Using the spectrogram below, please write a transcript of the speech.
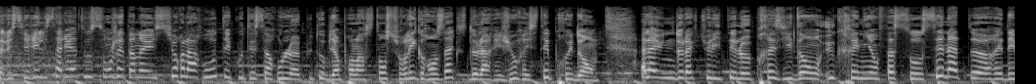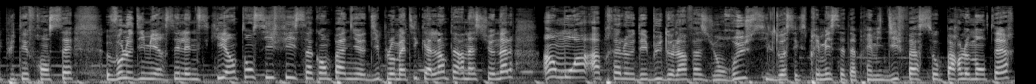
Salut Cyril, salut à tous. On jette un œil sur la route. Écoutez, ça roule plutôt bien pour l'instant sur les grands axes de la région. Restez prudents. À la une de l'actualité, le président ukrainien face aux sénateurs et députés français, Volodymyr Zelensky intensifie sa campagne diplomatique à l'international. Un mois après le début de l'invasion russe, il doit s'exprimer cet après-midi face aux parlementaires.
